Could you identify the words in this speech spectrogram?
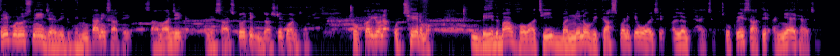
સ્ત્રી પુરુષની જૈવિક ભિન્નતાની સાથે સામાજિક અને સાંસ્કૃતિક દ્રષ્ટિકોણથી છોકરીઓના ઉછેરમાં ભેદભાવ હોવાથી બંનેનો વિકાસ પણ કેવો હોય છે, અલગ થાય છે. છોકરી સાથે અન્યાય થાય છે.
